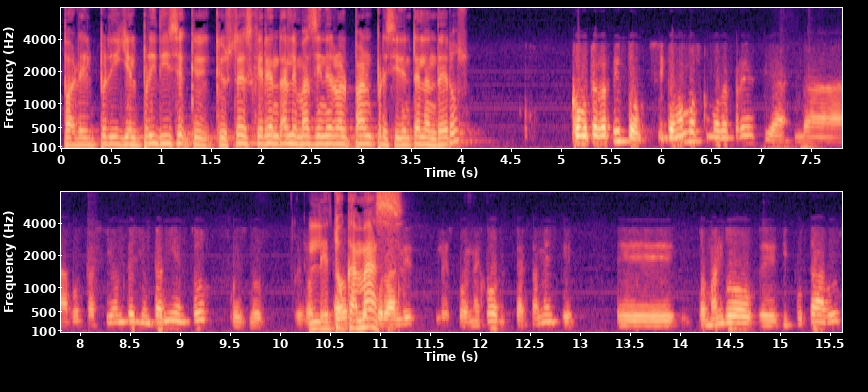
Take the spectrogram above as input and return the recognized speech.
para el PRI. ¿Y el PRI dice que, que ustedes querían darle más dinero al PAN, presidente Landeros? Como te repito, si tomamos como referencia la votación de ayuntamientos, pues los... Le toca más. Les fue mejor, exactamente. Eh, tomando eh, diputados,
